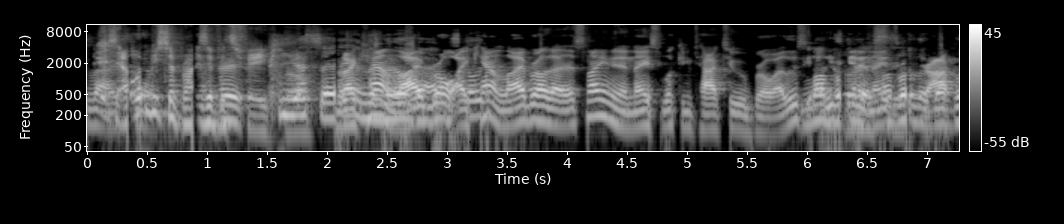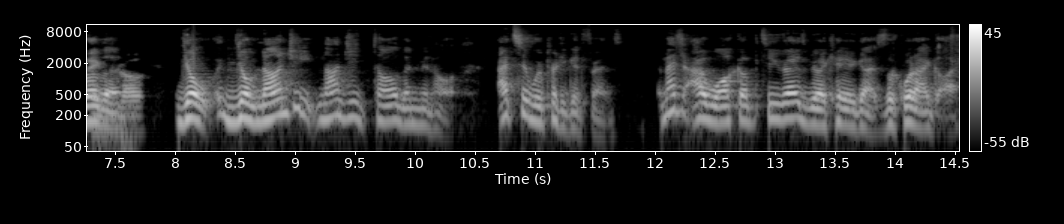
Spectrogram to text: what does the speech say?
honestly, facts, I wouldn't be surprised if it's Hey, fake. Bro. PSA But I can't lie, bro. I can't lie, bro. That it's not even a nice looking tattoo, bro. At least, My at least get brother, a my nice brother, my graphic, brother. bro. Yo, yo, Nanji, Nanji Talib and Minho. I'd say we're pretty good friends. Imagine I walk up to you guys, and be like, "Hey guys, look what I got!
